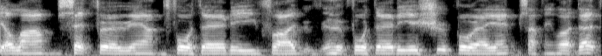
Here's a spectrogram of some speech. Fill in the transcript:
alarm set for around 4.30, 5, 4.30ish, uh, 4 a.m., something like that.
